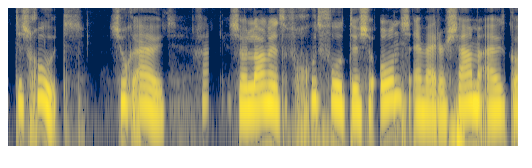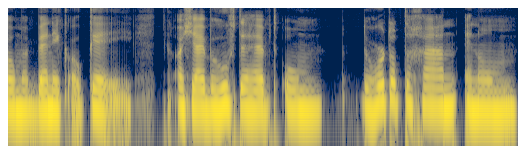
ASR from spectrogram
Het is goed, zoek uit. Zolang het goed voelt tussen ons en wij er samen uitkomen, ben ik oké. Als jij behoefte hebt om de hort op te gaan en om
